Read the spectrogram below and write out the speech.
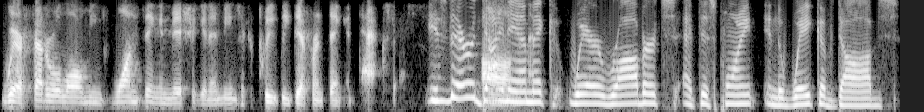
where federal law means one thing in Michigan and means a completely different thing in Texas. Is there a um, dynamic um, where Roberts, at this point, in the wake of Dobbs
